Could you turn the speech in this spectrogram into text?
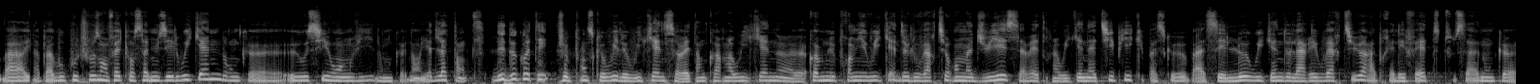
bah il n'y a pas beaucoup de choses en fait pour s'amuser le week-end, donc euh, eux aussi ont envie. Donc non, il y a de l'attente des deux côtés. Je pense que oui, le week-end ça va être encore un week-end comme le premier week-end de l'ouverture au mois de juillet, ça va être un week-end atypique parce que bah, c'est le week-end de la réouverture après les fêtes, tout ça. Donc euh,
